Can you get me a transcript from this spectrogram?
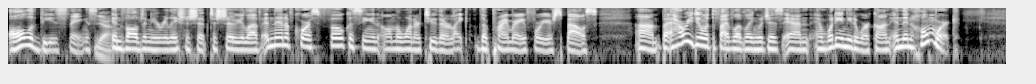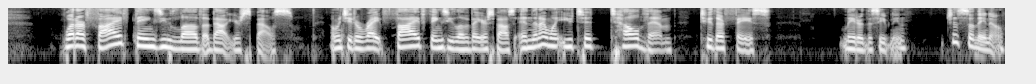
all of these things Yeah. involved in your relationship to show your love. And then of course focusing on the one or two that are like the primary for your spouse. Um, but how are you doing with the five love languages and and what do you need to work on? And then homework. What are five things you love about your spouse? I want you to write five things you love about your spouse, and then I want you to tell them to their face later this evening, just so they know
